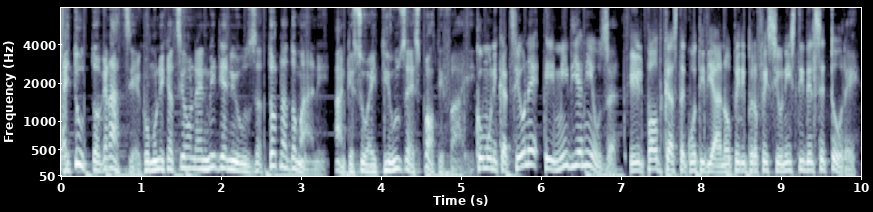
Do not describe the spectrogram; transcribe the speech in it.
È tutto, grazie. Comunicazione e Media News torna domani, anche su iTunes e Spotify. Comunicazione e Media News, il podcast quotidiano per i professionisti del settore.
